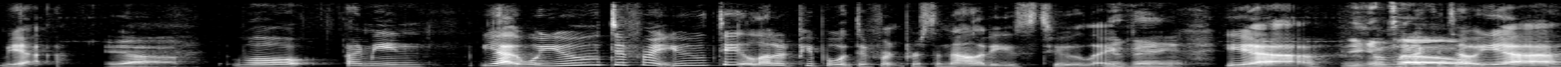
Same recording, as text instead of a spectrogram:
yeah. Yeah. Well, I mean, yeah. Well, you different. You date a lot of people with different personalities too. Like, You think? yeah. You can from what I could tell? tell, yeah.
